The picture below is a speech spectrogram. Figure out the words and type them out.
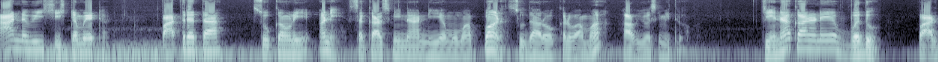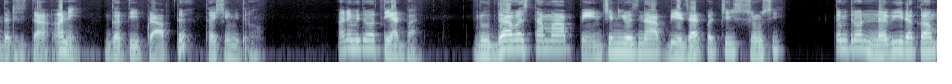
આ નવી સિસ્ટમ હેઠળ પાત્રતા ચૂકવણી અને ચકાસણીના નિયમોમાં પણ સુધારો કરવામાં આવ્યો છે મિત્રો. જેના કારણે વધુ પારદર્શિતા અને ગતિ પ્રાપ્ત થશે મિત્રો. અને મિત્રો ત્યારબાદ વૃદ્ધાવસ્થામાં પેન્શન યોજના બે હજાર પચીસ શું છે? તો મિત્રો, નવી રકમ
